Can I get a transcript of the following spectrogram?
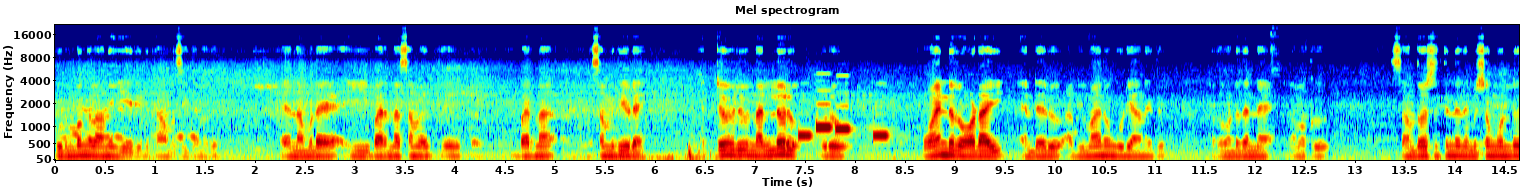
കുടുംബങ്ങളാണ് ഈ ഏരിയയിൽ താമസിക്കുന്നത്. നമ്മുടെ ഈ ഭരണ സമയത്ത് ഭരണ സമിതിയുടെ ഏറ്റവും ഒരു നല്ലൊരു ഒരു പോയിന്റ് റോഡായി എന്റെ ഒരു അഭിമാനവും കൂടിയാണിത്. അതുകൊണ്ട് തന്നെ നമുക്ക് സന്തോഷത്തിന്റെ നിമിഷം കൊണ്ട്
